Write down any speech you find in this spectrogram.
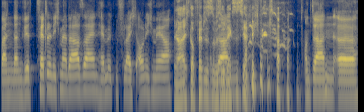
Dann, dann wird Vettel nicht mehr da sein, Hamilton vielleicht auch nicht mehr. Ja, ich glaube, Vettel ist Und sowieso dann- nächstes Jahr nicht mehr da. Und dann, äh,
